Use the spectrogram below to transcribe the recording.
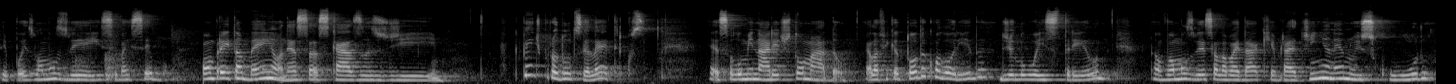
Depois vamos ver aí se vai ser bom. Comprei também, ó, nessas casas de... que vende produtos elétricos, essa luminária de tomada, ó. Ela fica toda colorida, de lua e estrela. Então vamos ver se ela vai dar quebradinha, né, no escuro,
